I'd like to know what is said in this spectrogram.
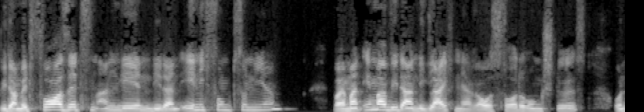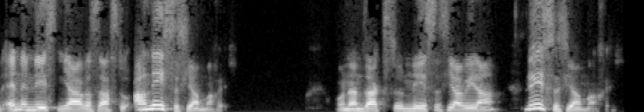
wieder mit Vorsätzen angehen, die dann eh nicht funktionieren, weil man immer wieder an die gleichen Herausforderungen stößt. Und Ende nächsten Jahres sagst du, ach, nächstes Jahr mache ich. Und dann sagst du nächstes Jahr wieder, nächstes Jahr mache ich.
